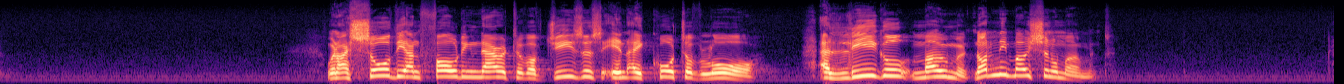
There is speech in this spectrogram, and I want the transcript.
when I saw the unfolding narrative of Jesus in a court of law, a legal moment, not an emotional moment,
